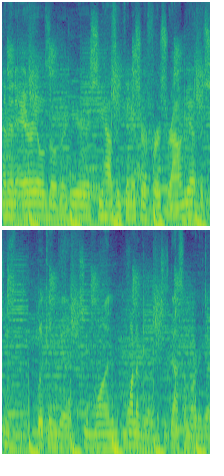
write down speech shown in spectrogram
And then Ariel's over here. She hasn't finished her first round yet, but she's looking good. She won one of them, but she's got some more to go.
